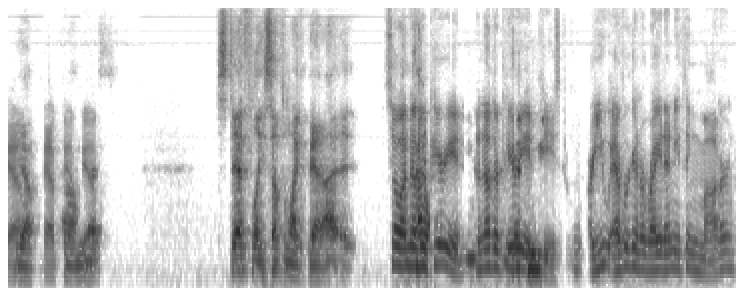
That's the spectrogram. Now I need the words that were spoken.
Yeah, yeah. yep, yep, um, yep. it's definitely something like that. I, So another kinda- period, another period piece. Are you ever going to write anything modern?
